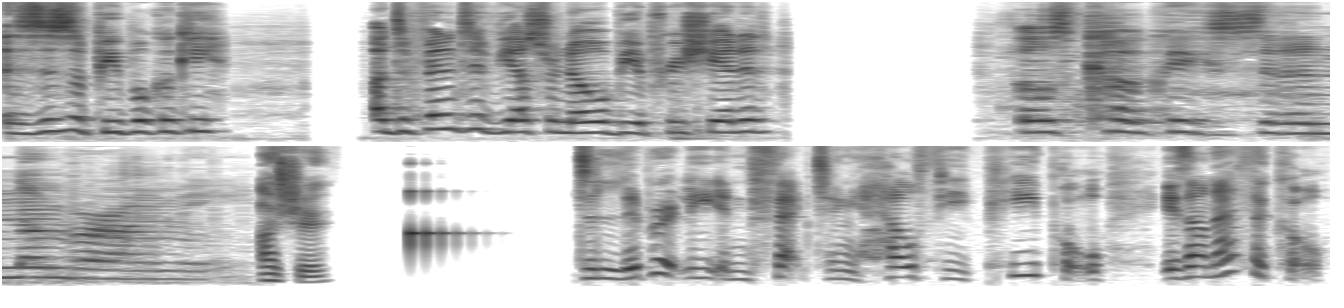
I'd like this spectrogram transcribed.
Is this a people cookie? A definitive yes or no would be appreciated. Those cupcakes did a number on me. 20. Deliberately infecting healthy people is unethical.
